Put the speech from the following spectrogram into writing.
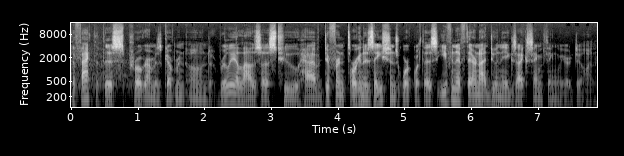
The fact that this program is government owned really allows us to have different organizations work with us, even if they're not doing the exact same thing we are doing.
